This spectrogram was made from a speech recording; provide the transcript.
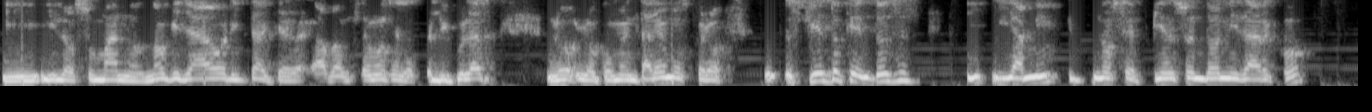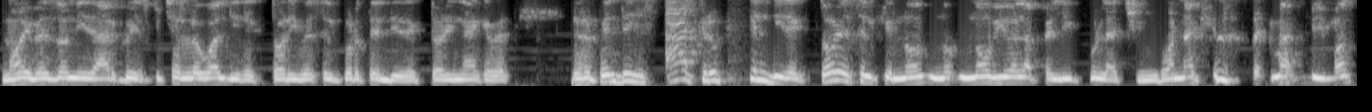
y, los humanos, ¿no? Que ya ahorita que avancemos en las películas lo, lo comentaremos, pero siento que entonces, y, a mí, no sé, pienso en Donnie Darko, ¿no? Y ves Donnie Darko y escuchas luego al director y ves el corte del director y nada que ver. De repente dices, ah, creo que el director es el que no, no, vio la película chingona que los demás vimos,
